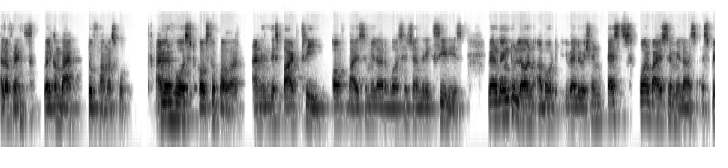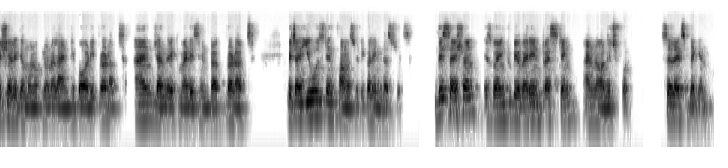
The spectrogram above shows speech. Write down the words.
Hello friends, welcome back to Pharmascope. I'm your host Pawar and in this part 3 of biosimilar versus generic series, we are going to learn about evaluation tests for biosimilars, especially the monoclonal antibody products and generic medicine drug products, which are used in pharmaceutical industries. This session is going to be very interesting and knowledgeful. So let's begin.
